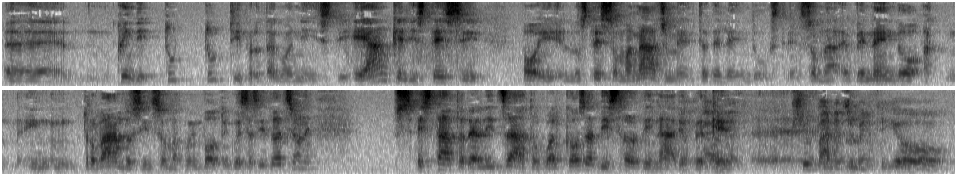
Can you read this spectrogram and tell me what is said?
eh, quindi tu, tutti i protagonisti e anche gli stessi poi lo stesso management delle industrie, insomma, venendo a, in, trovandosi insomma, coinvolto in questa situazione, è stato realizzato qualcosa di straordinario perché... Guarda, eh, sul management io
